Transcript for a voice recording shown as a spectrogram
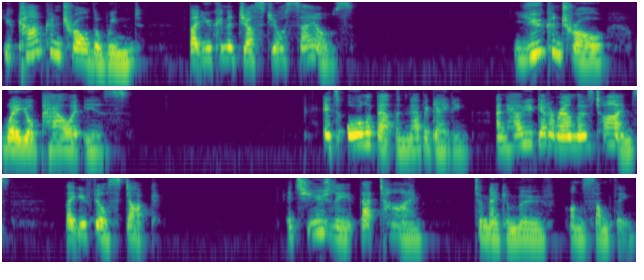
You can't control the wind, but you can adjust your sails. You control where your power is. It's all about the navigating and how you get around those times that you feel stuck. It's usually that time to make a move on something.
